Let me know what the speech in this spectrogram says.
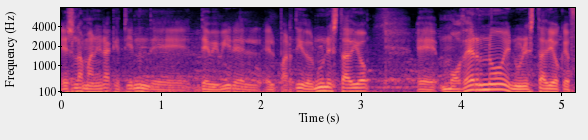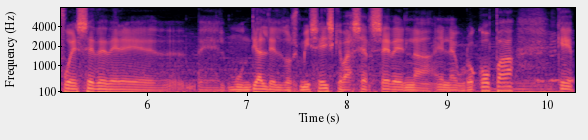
es la manera que tienen de, vivir el, partido. En un estadio eh, moderno, en un estadio que fue sede del Mundial del 2006, que va a ser sede en la, en la Eurocopa, que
